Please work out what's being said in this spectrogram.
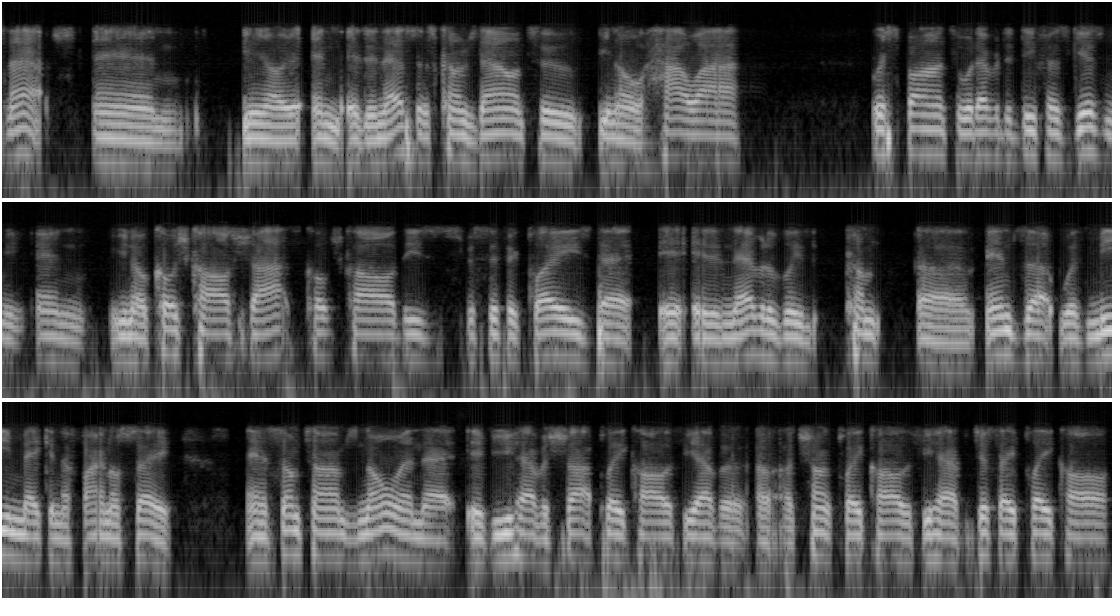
snaps. And, you know, and it in essence comes down to, you know, how I respond to whatever the defense gives me. And, you know, coach calls shots, coach call these specific plays that it, it inevitably come uh, ends up with me making the final say. And sometimes knowing that if you have a shot play call, if you have a, a, a chunk play call, if you have just a play call,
